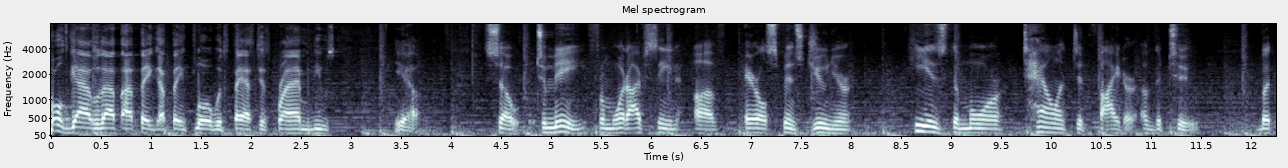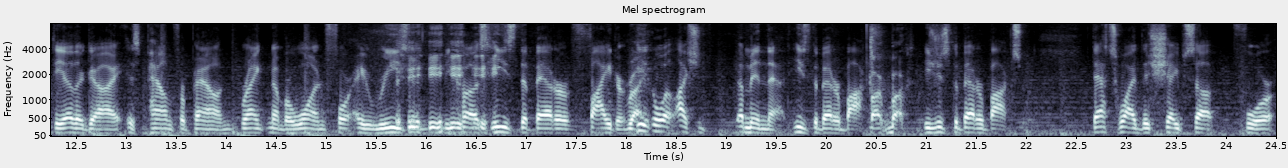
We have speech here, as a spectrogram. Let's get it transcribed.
both guys. Was, I, I think, I think Floyd was past his prime, and he was. Yeah. So to me, from what I've seen of Errol Spence Jr., he is the more talented fighter of the two. But the other guy is pound for pound ranked number one for a reason because he's the better fighter. Right. He- well, I should amend that. He's the better boxer. Bo- boxer. He's just the better boxer. That's why this shapes up for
